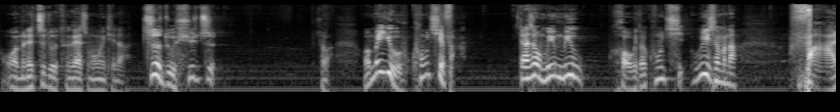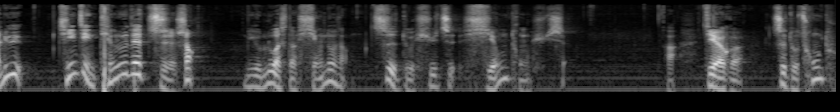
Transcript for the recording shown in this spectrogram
我们的制度存在什么问题呢？制度虚制，是吧？我们有空气法，但是我们又没有好的空气，为什么呢？法律仅仅停留在纸上，没有落实到行动上。制度虚制，形同虚设。啊，第二个制度冲突，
